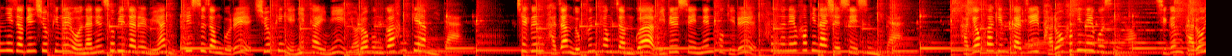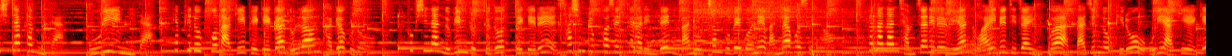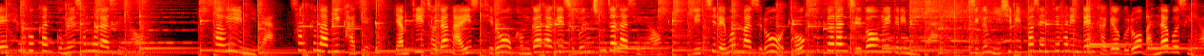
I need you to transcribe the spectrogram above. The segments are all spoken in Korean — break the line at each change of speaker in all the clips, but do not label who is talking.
합리적인 쇼핑을 원하는 소비자를 위한 필수 정보를 쇼핑 애니타임이 여러분과 함께합니다. 최근 가장 높은 평점과 믿을 수 있는 후기를 한눈에 확인하실 수 있습니다. 가격 확인까지 바로 확인해 보세요. 지금 바로 시작합니다. 5위입니다. 해피도폼 아기 베개가 놀라운 가격으로 푹신한 누빔 도트도 베개를 46% 할인된 15,900원에 만나보세요. 편안한 잠자리를 위한 와이드 디자인과 낮은 높이로 우리 아기에게 행복한 꿈을 선물하세요. 4위입니다. 상큼함이 가득 얌티 저당 아이스티로 건강하게 수분 충전하세요. 리치 레몬 맛으로 더욱 특별한 즐거움을 드립니다. 지금 22% 할인된 가격으로 만나보세요.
